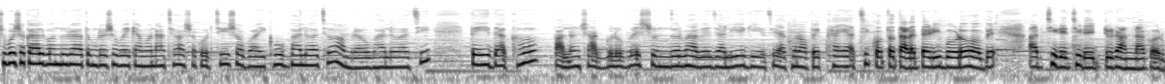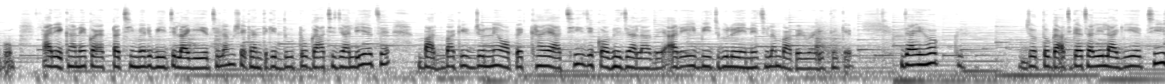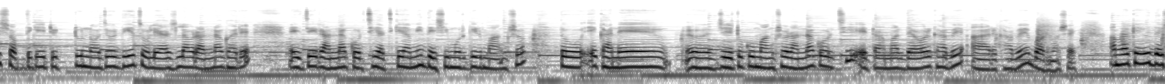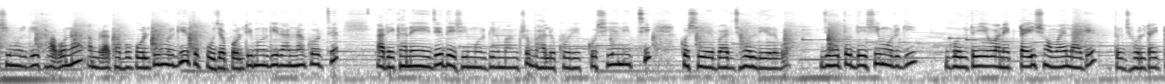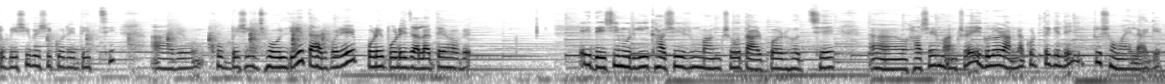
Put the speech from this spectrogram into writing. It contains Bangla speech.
শুভ সকাল বন্ধুরা, তোমরা সবাই কেমন আছো? আশা করছি সবাই খুব ভালো আছো, আমরাও ভালো আছি। তো এই দেখো পালন শাকগুলো বেশ সুন্দরভাবে জ্বালিয়ে গিয়েছে। এখন অপেক্ষায় আছি কত তাড়াতাড়ি বড় হবে আর ছিঁড়ে ছিঁড়ে একটু রান্না করব। আর এখানে কয়েকটা ছিমের বীজ লাগিয়েছিলাম, সেখান থেকে দুটো গাছ জ্বালিয়েছে। বাদ বাকির জন্য অপেক্ষায় আছি যে কবে জ্বালাবে। আর এই বীজগুলো এনেছিলাম বাপের বাড়ি থেকে। যাই হোক যত গাছগাছালি লাগিয়েছি সব দিকে একটু একটু নজর দিয়ে চলে আসলাম রান্নাঘরে। এই যে রান্না করছি, আজকে আমি দেশি মুরগির মাংস। তো এখানে যেটুকু মাংস রান্না করছি, এটা আমার দেওয়ার খাবে আর খাবে বরমশাই। আমরা কেউ দেশি মুরগি খাব না, আমরা খাব পোলট্রি মুরগি। তো পূজা পোলট্রি মুরগি রান্না করছে। আর এখানে এই যে দেশি মুরগির মাংস ভালো করে কষিয়ে নিচ্ছি। কষিয়ে এবার ঝোল দিয়ে দেবো। যেহেতু দেশি মুরগি গলতেই অনেকটাই সময় লাগে। তো ঝোলটা একটু বেশি বেশি করে দিচ্ছি। আর খুব বেশি ঝোল দিয়ে তারপরে পড়ে পড়ে জ্বালাতে হবে। এই দেশি মুরগি, খাসির মাংস, তারপর হচ্ছে হাঁসের মাংস, এগুলো রান্না করতে গেলে একটু সময় লাগে।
